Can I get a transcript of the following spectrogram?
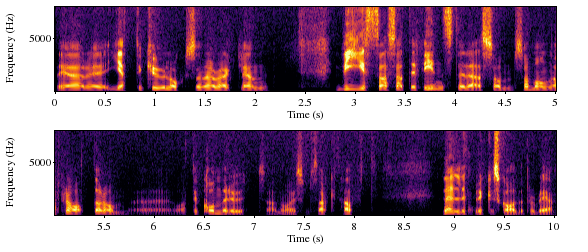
Det är eh, jättekul också när det verkligen visas att det finns det där som, som många pratar om eh, och att det kommer ut. Han har ju som sagt haft väldigt mycket skadeproblem,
